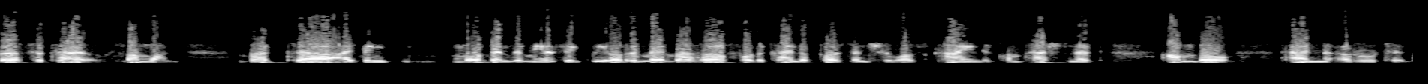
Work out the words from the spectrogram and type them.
versatile someone. But uh, I think more than the music, we'll remember her for the kind of person she was, kind, compassionate, humble, and rooted.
